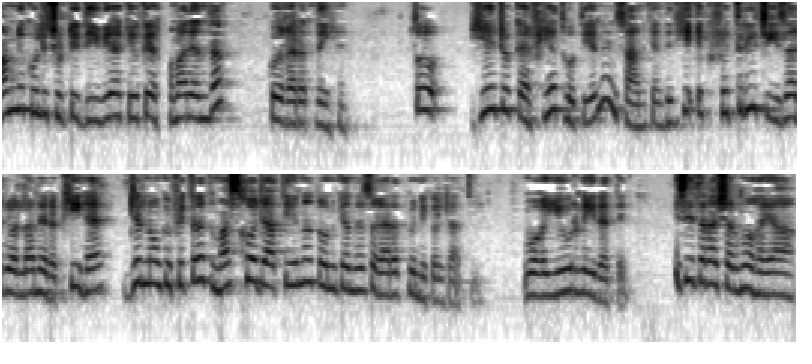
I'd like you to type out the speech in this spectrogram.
ہم نے کھلی چھٹی دی ہوئی ہے کیونکہ ہمارے اندر کوئی غیرت نہیں ہے۔ تو یہ جو کیفیت ہوتی ہے نا انسان کے اندر، یہ ایک فطری چیز ہے جو اللہ نے رکھی ہے۔ جن لوگوں کی فطرت مسخ ہو جاتی ہے نا، تو ان کے اندر سے غیرت میں نکل جاتی ہے۔ وہ غیور نہیں رہتے۔ اسی طرح شرم و حیا،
